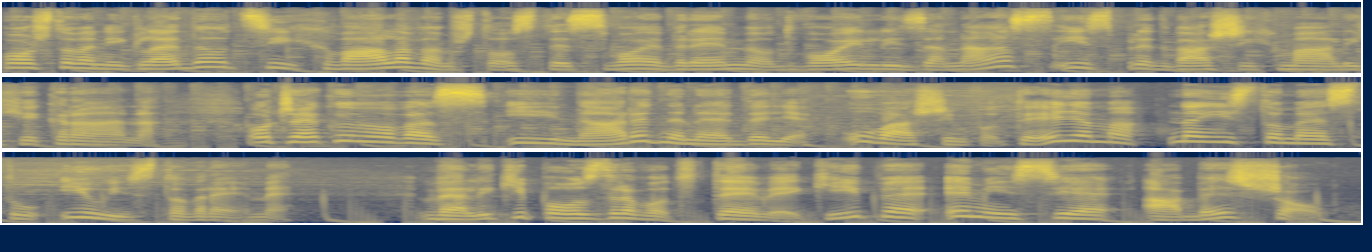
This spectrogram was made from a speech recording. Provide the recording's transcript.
Poštovani gledaoci, hvala vam što ste svoje vreme odvojili za nas ispred vaših malih ekrana. Očekujemo vas i naredne nedelje u vašim foteljama na isto mestu i u isto vreme. Veliki pozdrav od TV ekipe emisije ABS Show.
